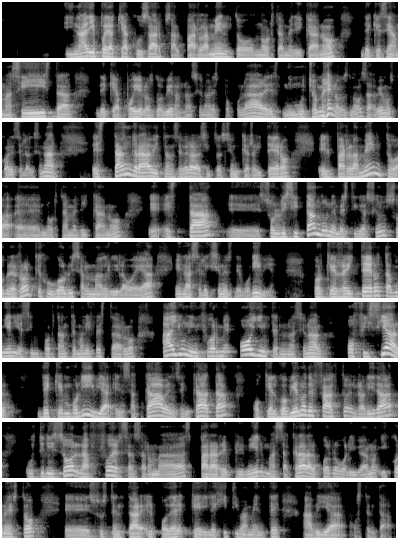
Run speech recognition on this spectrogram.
y nadie puede aquí acusar pues, al Parlamento norteamericano de que sea masista, de que apoye los gobiernos nacionales populares, ni mucho menos, ¿no? Sabemos cuál es el accionar. Es tan grave y tan severa la situación que, reitero, el Parlamento eh, norteamericano eh, está eh, solicitando una investigación sobre el rol que jugó Luis Almagro y la OEA en las elecciones de Bolivia porque reitero también, y es importante manifestarlo, hay un informe hoy internacional oficial de que en Bolivia, en Sacaba, en Sencata, o que el gobierno de facto en realidad utilizó las Fuerzas Armadas para reprimir, masacrar al pueblo boliviano y con esto eh, sustentar el poder que ilegítimamente había ostentado.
